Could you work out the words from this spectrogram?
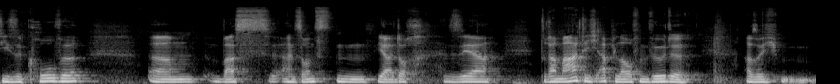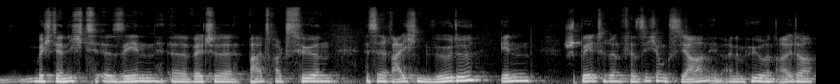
diese Kurve, ähm, was ansonsten ja doch sehr dramatisch ablaufen würde. Also ich möchte nicht äh, sehen, äh, welche Beitragshöhen es erreichen würde in späteren Versicherungsjahren, in einem höheren Alter,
